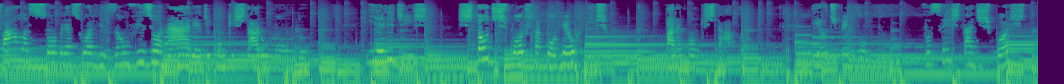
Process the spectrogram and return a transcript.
fala sobre a sua visão visionária de conquistar o mundo. E ele diz: Estou disposto a correr o risco para conquistá-lo. E eu te pergunto: você está disposta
